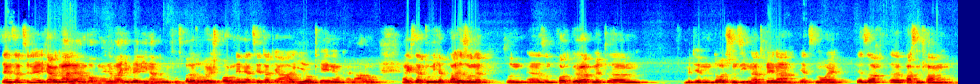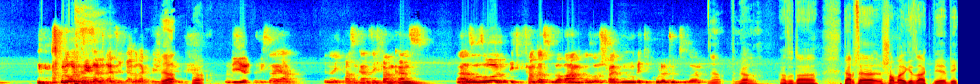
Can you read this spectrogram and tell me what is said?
Sensationell. Ich habe gerade am Wochenende war ich in Berlin, habe mit einem Fußballer darüber gesprochen, der mir erzählt hat, ja, hier und Training und keine Ahnung. Da habe ich gesagt, du, ich habe gerade so, eine, so, ein, äh, so einen Pod gehört mit, ähm, mit dem deutschen Siebener-Trainer, jetzt neu, der sagt, äh, passen fangen. Zu Leuten, die seit 30 Jahren Rugby spielen. Ja, ja. Wie? Ich sage, ja, wenn du nicht passen kannst, nicht fangen kannst, also so, ich fand das überragend. Also es scheint ein richtig cooler Typ zu sein. Ja, ja. Also da, wir haben es ja schon mal gesagt, wir, wir,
